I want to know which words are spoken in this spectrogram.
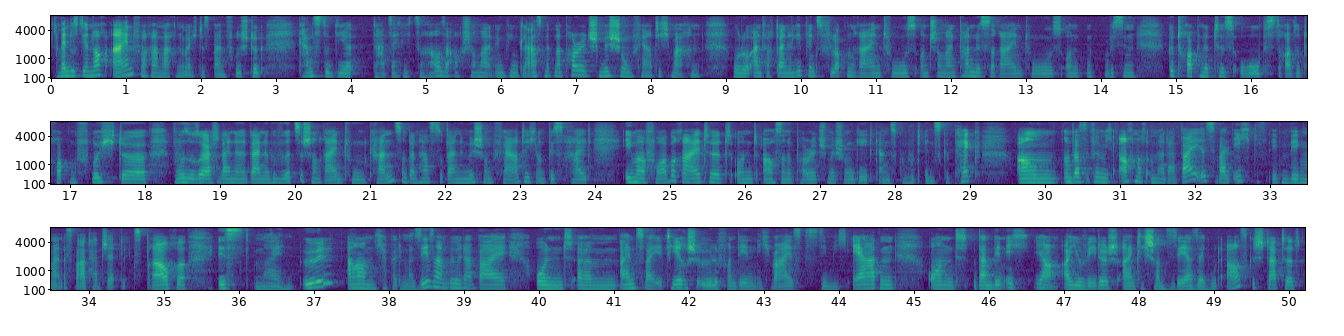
Wenn du es dir noch einfacher machen möchtest beim Frühstück, kannst du dir tatsächlich zu Hause auch schon mal irgendwie ein Glas mit einer Porridge-Mischung fertig machen, wo du einfach deine Lieblingsflocken reintust und schon mal ein paar Nüsse reintust und ein bisschen getrocknetes Obst, also Trockenfrüchte, wo du sogar deine, deine Gewürze schon reintun kannst. Und dann hast du deine Mischung fertig und bist halt immer vorbereitet. Und auch so eine Porridge-Mischung geht ganz gut ins Gepäck um, ähm, und was für mich auch noch immer dabei ist, weil ich das eben wegen meines Vata Jetlags brauche, ist mein Öl. Um, ähm, ich habe halt immer Sesamöl dabei und um, ein, zwei ätherische Öle, von denen ich weiß, dass die mich erden. Und dann bin ich ja ayurvedisch eigentlich schon sehr, sehr gut ausgestattet.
